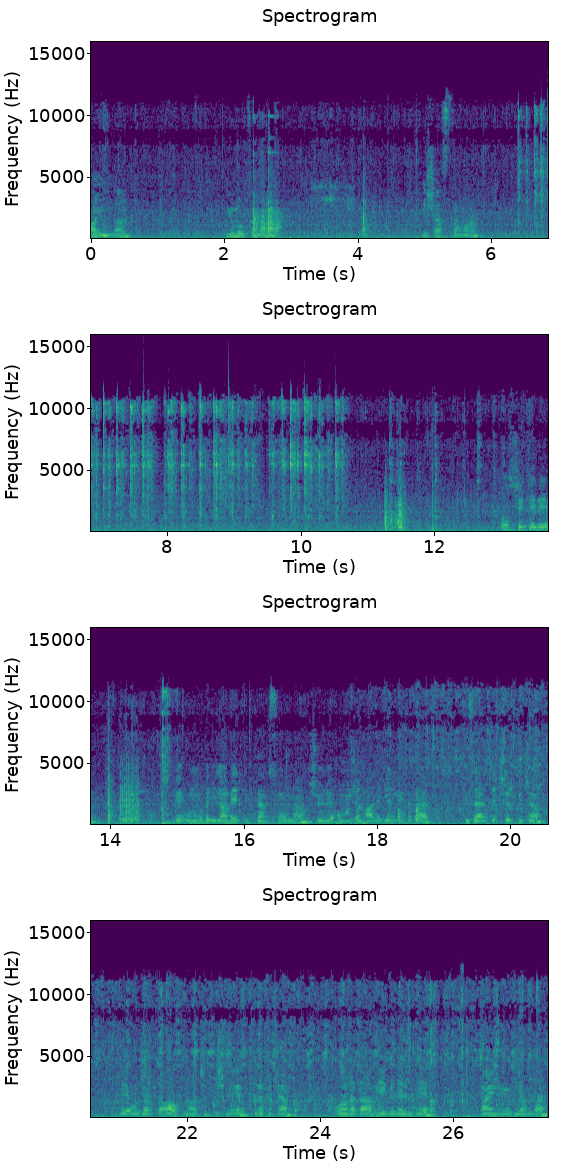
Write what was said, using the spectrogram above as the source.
Ardından yumurtamı, nişastamı, toz şekeri ve unumu da ilave ettikten sonra şöyle homojen hale gelene kadar güzelce çırpacağım ve ocakta altını açıp pişmeye bırakacağım. O arada meyvelerim de kaynıyor bir yandan.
